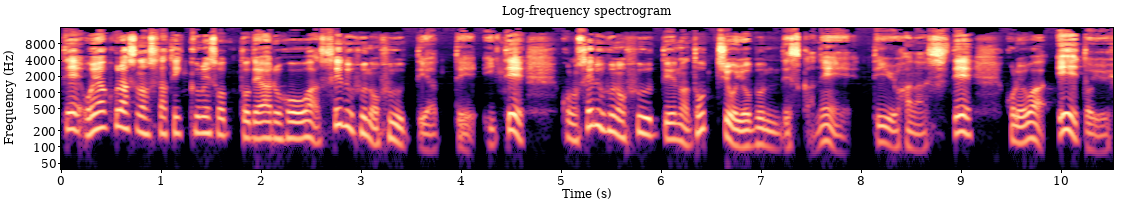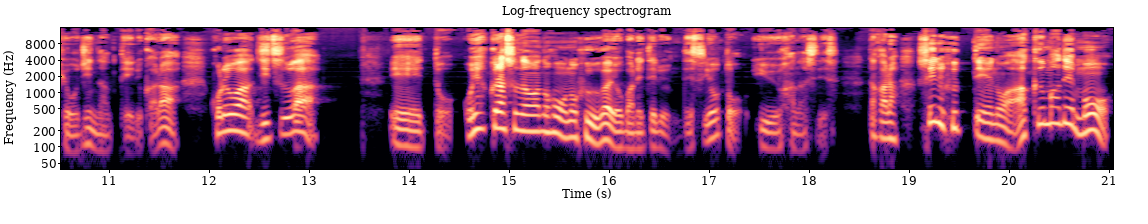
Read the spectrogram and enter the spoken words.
で、親クラスの static メソッドである方は self の who ってやっていて、この self の who っていうのはどっちを呼ぶんですかね？っていう話で、これは A という表示になっているから、これは実はえっ、と、親クラス側の方の風が呼ばれてるんですよという話です。だから、セルフっていうのはあくまでも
